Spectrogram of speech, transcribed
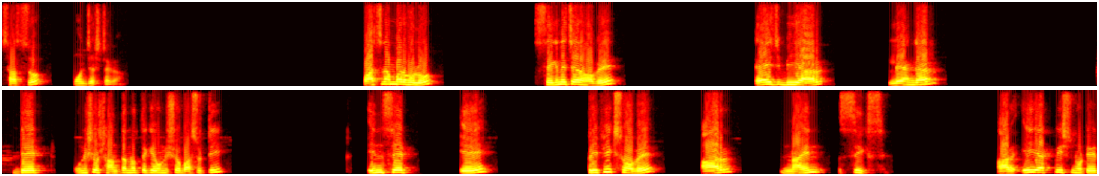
সাতশো পঞ্চাশ টাকা। পাঁচ নাম্বার হলো সিগনেচার হবে H V R Iengar date উনিশশো সাতান্ন থেকে উনিশশো বাষট্টি ইনসেট এ প্রিফিক্স হবে আর নাইন সিক্স আর এই এক পিস নোটের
